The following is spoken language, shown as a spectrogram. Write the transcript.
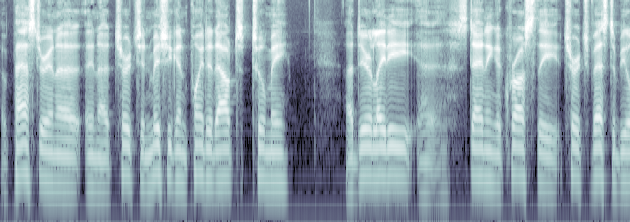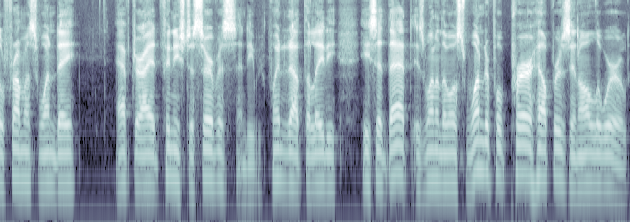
a pastor in a in a church in Michigan pointed out to me a dear lady uh, standing across the church vestibule from us one day after I had finished a service, and he pointed out the lady. He said, That is one of the most wonderful prayer helpers in all the world.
